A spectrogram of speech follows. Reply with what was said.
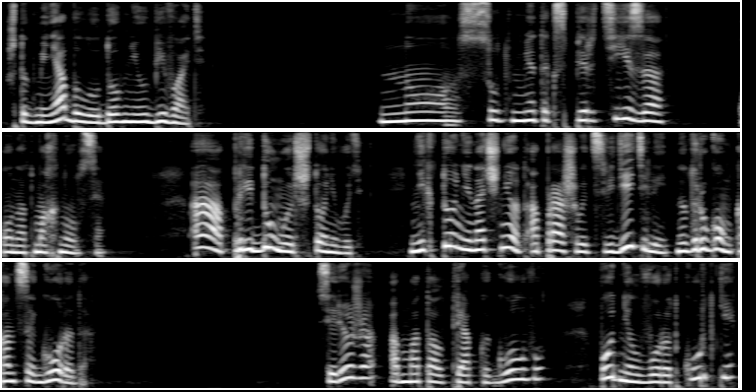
чтобы меня было удобнее убивать. Но судмедэкспертиза... Он отмахнулся. А, придумают что-нибудь. Никто не начнет опрашивать свидетелей на другом конце города. Сережа обмотал тряпкой голову, поднял ворот куртки,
